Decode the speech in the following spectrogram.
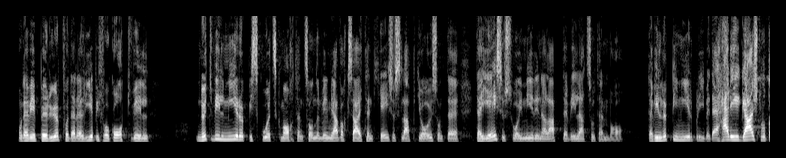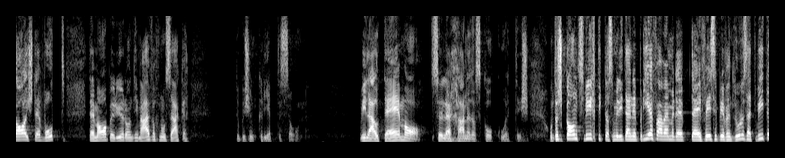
und er wird berührt von dieser Liebe von Gott, weil nicht weil wir etwas Gutes gemacht haben, sondern weil wir einfach gesagt haben, Jesus lebt in uns und der, der Jesus, der in mir lebt, der will auch zu dem Mann. Der will nicht bei mir bleiben. Der Heilige Geist, der da ist, der will den Mann berühren und ihm einfach nur sagen, du bist ein geliebter Sohn weil auch der Mann soll erkennen, dass Gott gut ist. Und das ist ganz wichtig, dass wir in diesen Briefen, auch wenn wir den Epheserbrief durchsagt, wieder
